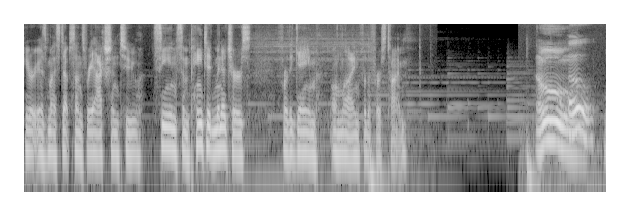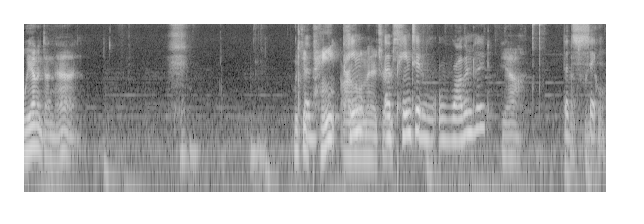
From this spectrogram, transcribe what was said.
Here is my stepson's reaction to seeing some painted miniatures for the game online for the first time. Oh, Oh. we haven't done that. We could A paint our Paint- little a painted Robin Hood? yeah, That's, that's sick. cool.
